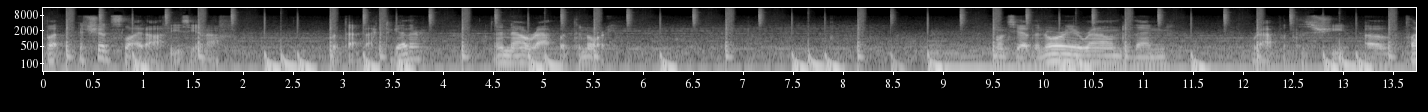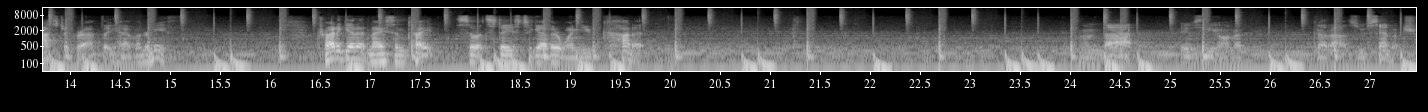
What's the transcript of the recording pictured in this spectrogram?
but it should slide off easy enough put that back together, and now wrap with the nori. Once you have the nori around, then wrap with the sheet of plastic wrap that you have underneath. Try to get it nice and tight so it stays together when you cut it. And that is the onigirazu sandwich.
